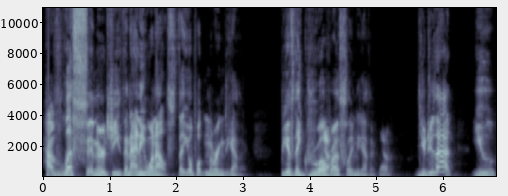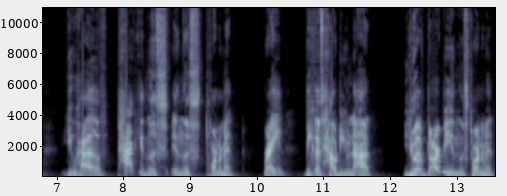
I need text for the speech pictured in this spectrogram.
have less synergy than anyone else that you'll put in the ring together because they grew up yeah. wrestling together. Yeah. You do that. You you have Pac in this in this tournament, right? Because how do you not? You have Darby in this tournament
